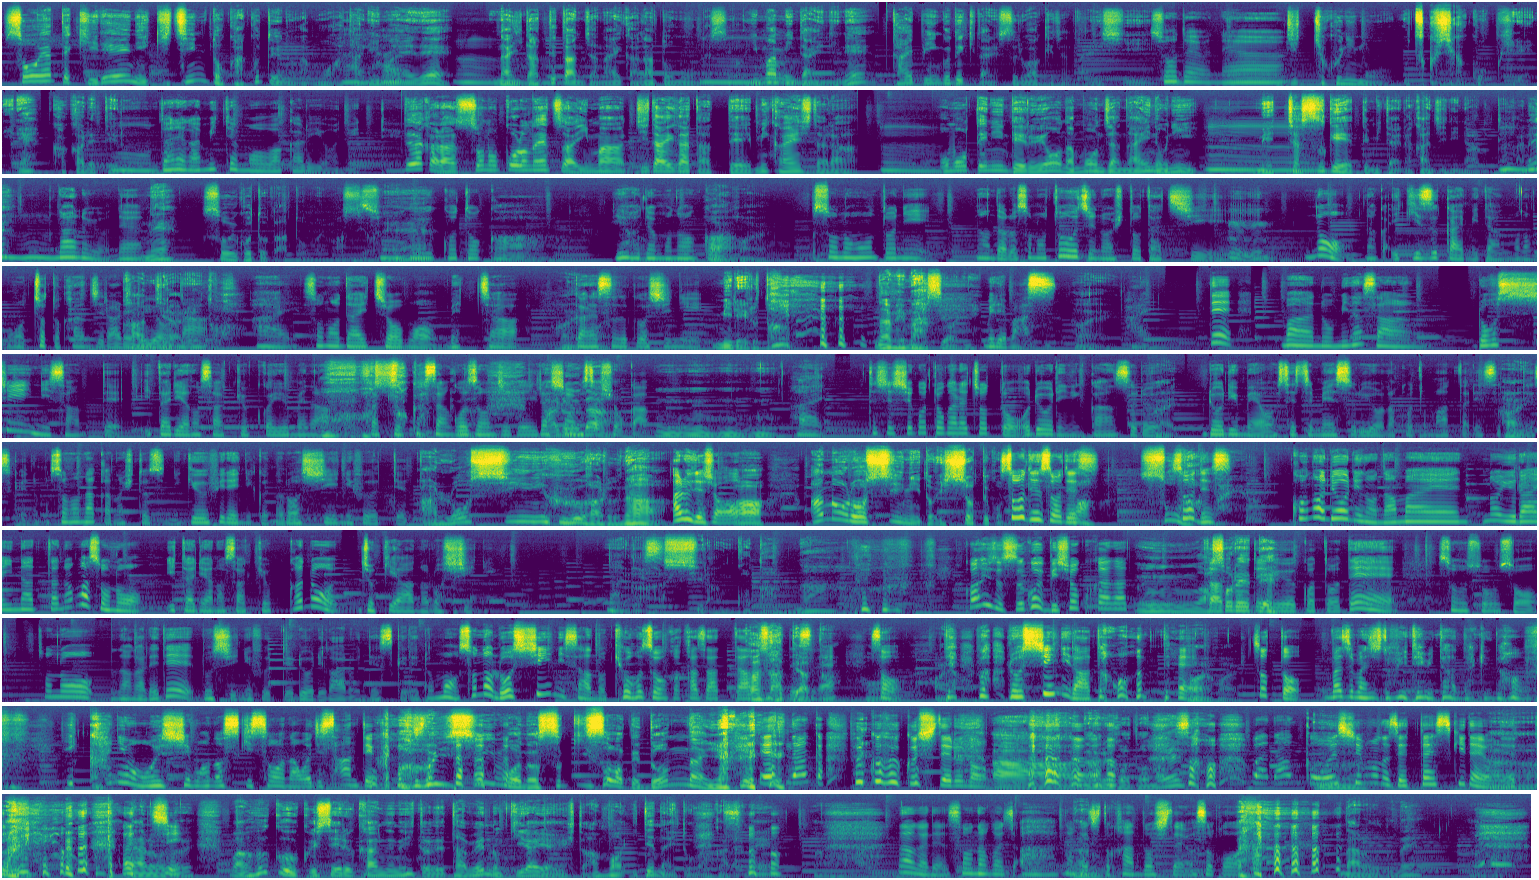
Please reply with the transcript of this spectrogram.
そうやって綺麗にきちんと書くというのがもう当たり前で成り立ってたんじゃないかなと思うんですよ、今みたいにねタイピングできたりするわけじゃないしそうだよね。実直にも美しくこう綺麗にね書かれてる、うん、誰が見ても分かるようにってでだからその頃のやつは今時代が経って見返したら、うん、表に出るようなもんじゃないのに、うん、めっちゃすげえってみたいな感じになるっていうかね、うんうん、なるよね。ねそういうことだと思いますよね。そういうことか。いやでもなんか、はいはい。その本当になんだろうその当時の人たちのなんか息遣いみたいなものもちょっと感じられるような、はい、その台帳もめっちゃガラス越しに、はいはい、見れると。舐めますように。見れます。はい、はい、で、まあ、あの皆さんロッシーニさんってイタリアの作曲家有名な作曲家さんご存知でいらっしゃいますでしょうか？はい。私仕事柄ちょっとお料理に関する料理名を説明するようなこともあったりするんですけれども、はい、その中の一つに牛フィレ肉のロッシーニ風っていうあロッシーニ風あるな。あるでしょ？ああのロッシーニと一緒ってことそうですそうです。そうです。この料理の名前の由来になったのがそのイタリアの作曲家のジョキアーノ・ロッシーニなんです。知らんこと この人すごい美食家だったっていうことでそうそうそう。その流れでロッシーニ風っていう料理があるんですけれどもそのロッシーニさんの胸像が飾ってあったんですね。そう、はい、でわロッシーニだと思って、はいはい、ちょっとまじまじと見てみたんだけどいかにも美味しいもの好きそうなおじさんっていう感じ美味しいもの好きそうってどんなんやえなんかふくふくしてるの。ああなるほどね。そう。わなんか美味しいもの絶対好きだよねっていうような感じ、ね、まあふくふくしてる感じの人で食べるの嫌いやいう人あんまいてないと思うからね。なんかねそんな感じ。ああなんかちょっと感動したよそこは。なるほどね。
